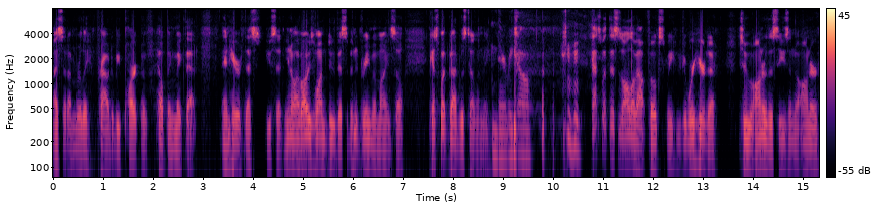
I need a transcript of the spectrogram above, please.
I said, I'm really proud to be part of helping make that. And here, that's, you said, you know, I've always wanted to do this. It's been a dream of mine. So, guess what God was telling me? there we go. That's what this is all about, folks. We, we're here to, to honor the season, to honor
